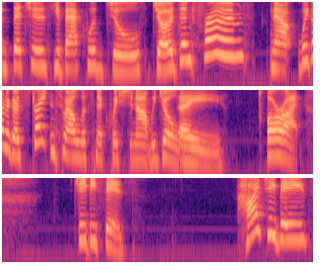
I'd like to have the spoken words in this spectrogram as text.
Good bitches, you're back with Jules, Jodes, and Froomes. Now, we're going to go straight into our listener question, aren't we, Jules? Hey. All right. GB says, Hi, GBs.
